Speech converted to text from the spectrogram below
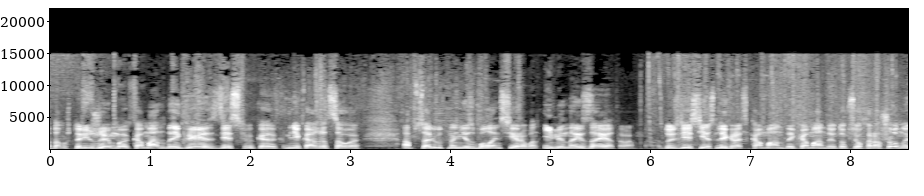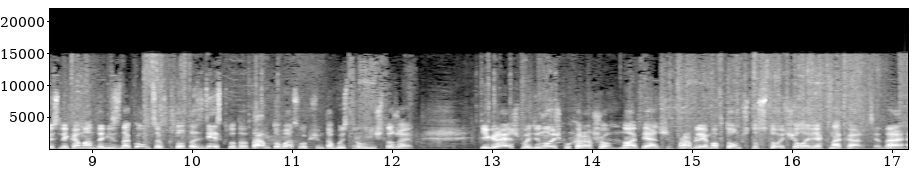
Потому что режим командной игры здесь, как мне кажется, абсолютно не сбалансирован. Именно из-за этого. То есть здесь, если играть командой командой, то все хорошо, но если команда незнакомцев, кто-то здесь, кто-то там, то вас, в общем-то, быстро уничтожают. Играешь в одиночку, хорошо, но опять же, проблема в том, что 100 человек на карте, да,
